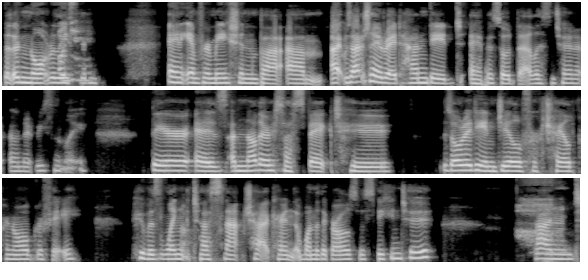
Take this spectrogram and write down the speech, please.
but they're not releasing oh, yeah. Any information. But um, it was actually a RedHanded episode that I listened to on it, on it recently. There is another suspect who is already in jail for child pornography, who was linked to a Snapchat account that one of the girls was speaking to, and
